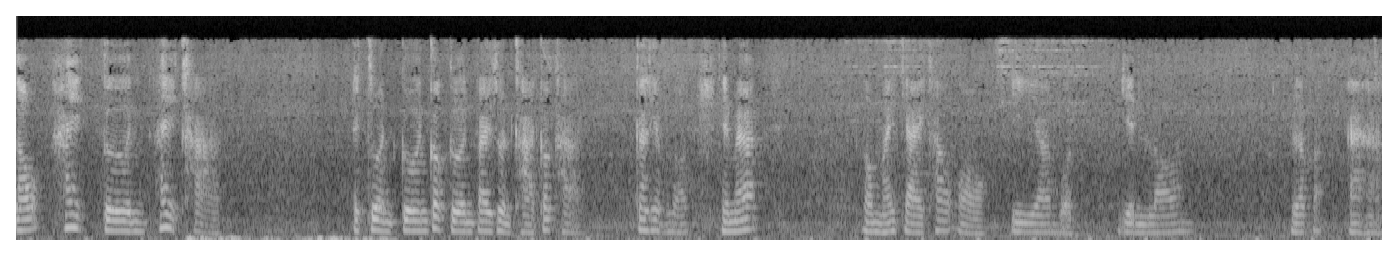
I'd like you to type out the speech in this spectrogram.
เราให้เกินให้ขาด ไอ้ส่วนเกินก็เกินไปส่วนขาดก็ขาด ก็เรียบร้อยเห็นไหมลมหายใจเข้าออกอียาบท เย็นร้อน แล้วก็อาหาร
